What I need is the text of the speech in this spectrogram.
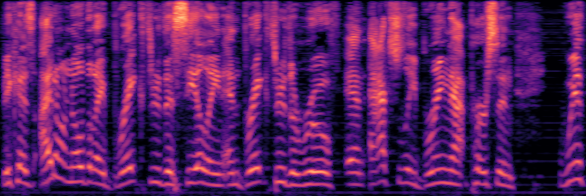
because I don't know that I break through the ceiling and break through the roof and actually bring that person with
